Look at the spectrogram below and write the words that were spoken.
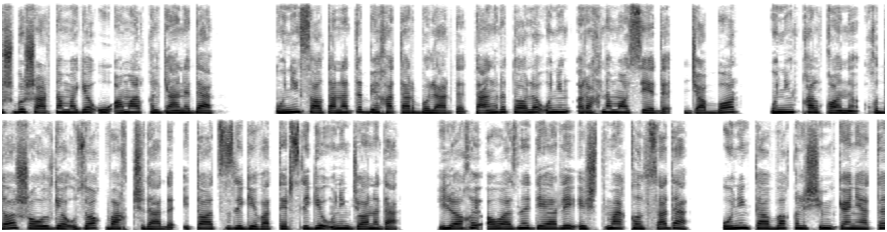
ushbu shartnomaga u amal qilganida uning saltanati bexatar bo'lardi. Tangri tola uning rahnamosi edi. Jabbor uning qalqoni xudo shoulga uzoq vaqt chidadi. Itoatsizligi va tersligi uning jonida. Ilohiy ovozni deyarli eshitmay qilsada uning tavba qilish imkoniyati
